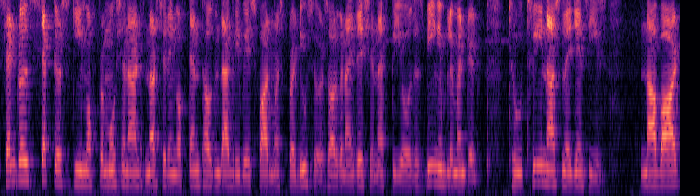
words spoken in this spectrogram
Central Sector Scheme of Promotion and Nurturing of 10,000 Agri-Based Farmers Producers Organization (FPOs) is being implemented through three national agencies: NABARD,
